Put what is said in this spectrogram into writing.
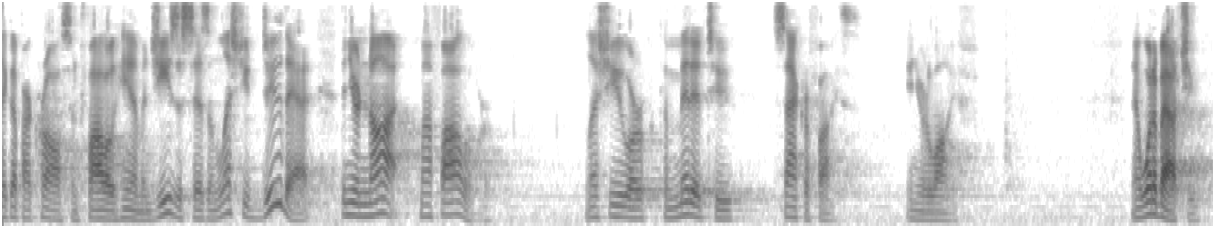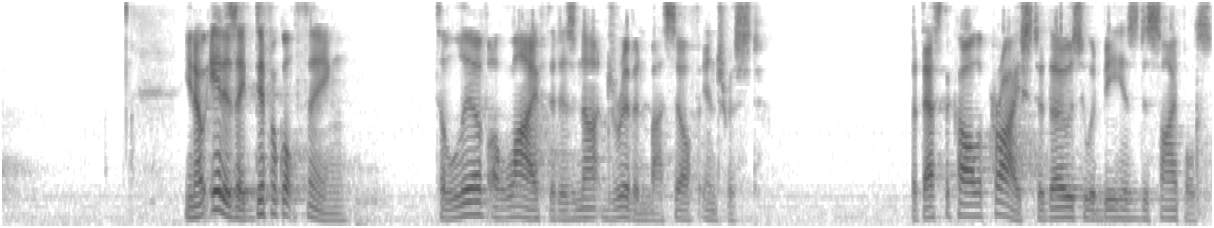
take up our cross, and follow him. And Jesus says, unless you do that, then you're not my follower unless you are committed to sacrifice in your life. Now, what about you? You know, it is a difficult thing to live a life that is not driven by self interest. But that's the call of Christ to those who would be his disciples.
